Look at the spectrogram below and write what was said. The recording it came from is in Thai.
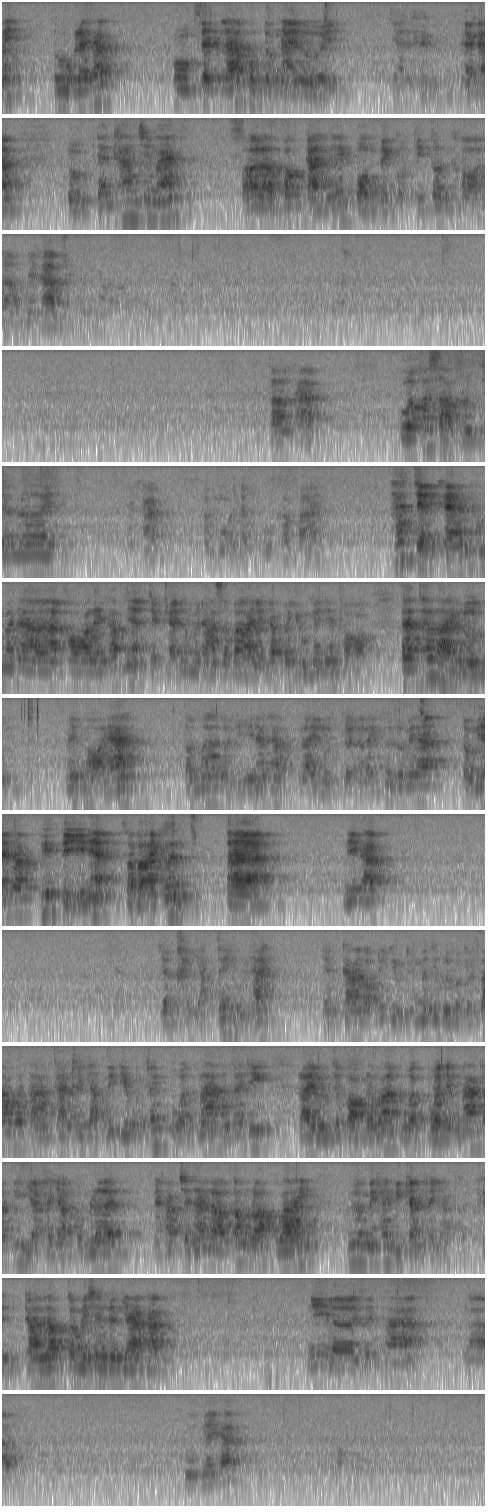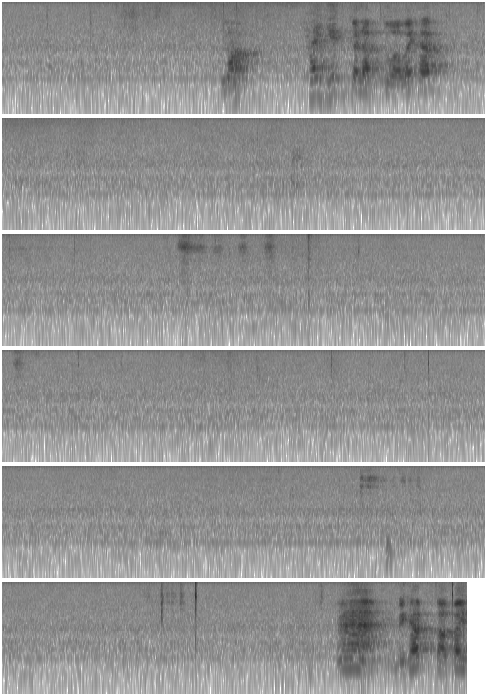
ไหมถูกเลยครับผูกเสร็จแล้วผูกตรงไหนเอ่ยอย่าลืมนะครับผูกด้านข้างใช่ไหมเพราะเราป้องกันไม่ให้ปมไปกดที่ต้นคอเรานะครับ ต้องครับกลัวข้อสอบหลุดจังเลยนะครับประมวลแล้วผูกเข้าไป ถ้าเจ็บแขนธรรมดาพอเลยครับเนี่ยเจ็บแขนธรรมดาสบายเลยครับประยุงแค่นี้พอ แต่ถ้าไหลหลุด ไม่พอนะต้องมากกว่านี้นะครับไหลหลุดเกิดอะไรขึ้นรู้ไหมฮะตรงนี้ครับพี่ตีเนี่ยสบายขึ้น แต่นี่ครับ ยังขยับได้อยู่นะยังกางออกได้อยู่ถึงมันจะหลุดออกจากเป้าก็ตามการขยับนิดเดียวคนไข้ปวดมากคนไข้ที่ไหลหลุดจะบอกเลยว่าปวดปวดอย่างมากก็พี่อย่าขยับผมเลยนะครับฉะนั้นเราต้องล็อกไว้เพื่อไม่ให้มีการขยับเกิดขึ้น การล็อกก็ไม่ใช่เรื่องยากครับ นี่เลยเส้นผ้าเรา ถูกเลยครับล็อกให้ยึดกับลำตัวไว้ครับ อ่าเห็นไหม ครับต่อไป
